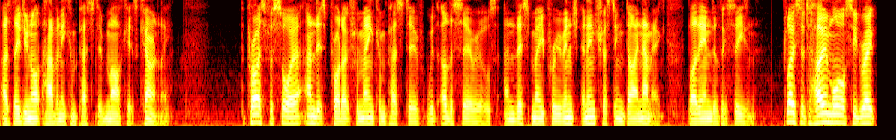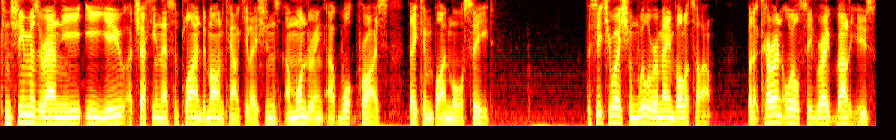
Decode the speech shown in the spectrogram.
as they do not have any competitive markets currently. The price for soya and its products remain competitive with other cereals, and this may prove in- an interesting dynamic by the end of the season. Closer to home, oilseed rape consumers around the EU are checking their supply and demand calculations and wondering at what price they can buy more seed. The situation will remain volatile, but at current oilseed rape values,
